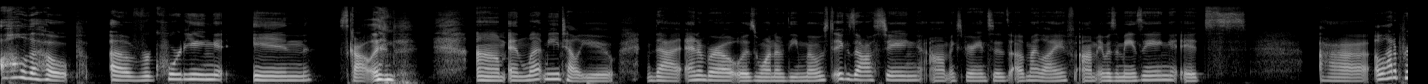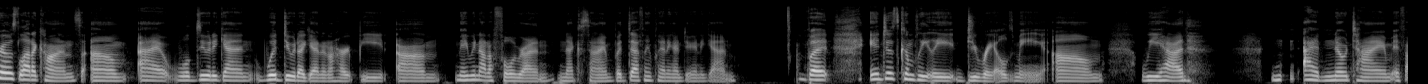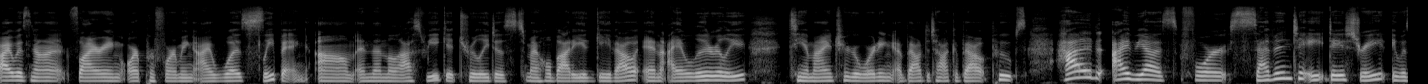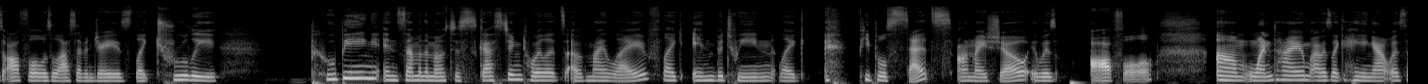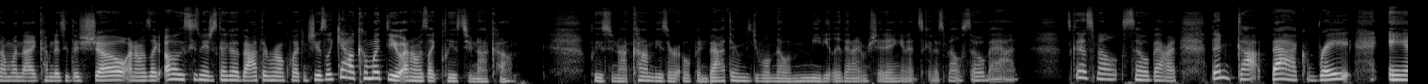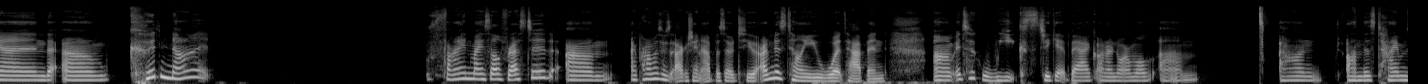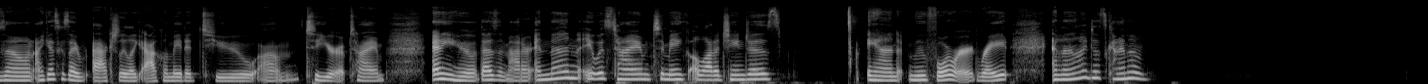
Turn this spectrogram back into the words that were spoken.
all the hope of recording in Scotland. Um, and let me tell you that Edinburgh was one of the most exhausting um, experiences of my life. Um, it was amazing. It's uh, a lot of pros, a lot of cons. Um, I will do it again, would do it again in a heartbeat. Um, maybe not a full run next time, but definitely planning on doing it again. But it just completely derailed me. Um, we had I had no time. If I was not flying or performing, I was sleeping. Um, and then the last week, it truly just, my whole body gave out. And I literally, TMI trigger warning, about to talk about poops, had IBS for seven to eight days straight. It was awful. It was the last seven days, like truly pooping in some of the most disgusting toilets of my life, like in between like people's sets on my show. It was awful. Um, one time I was like hanging out with someone that I'd come to see the show, and I was like, "Oh, excuse me, I just gotta go to the bathroom real quick." And she was like, "Yeah, I'll come with you." And I was like, "Please do not come. Please do not come. These are open bathrooms. You will know immediately that I'm shitting, and it's gonna smell so bad. It's gonna smell so bad." Then got back right and um, could not find myself rested. Um, I promise there's actually an episode too. I'm just telling you what's happened. Um, it took weeks to get back on a normal um on on this time zone. I guess because I actually like acclimated to um, to Europe time. Anywho, it doesn't matter. And then it was time to make a lot of changes and move forward, right? And then I just kind of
